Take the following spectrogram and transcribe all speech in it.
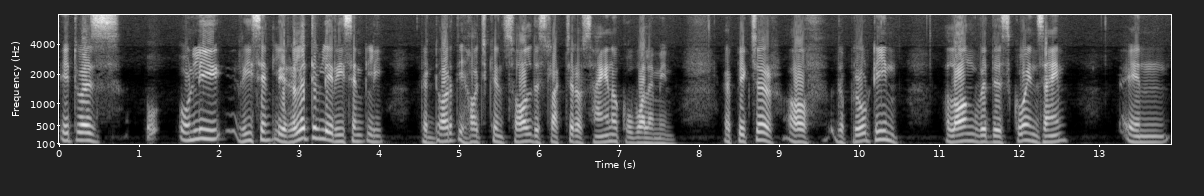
It was only recently relatively recently that Dorothy Hodgkins solved the structure of cyanocobalamin. A picture of the protein along with this coenzyme in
